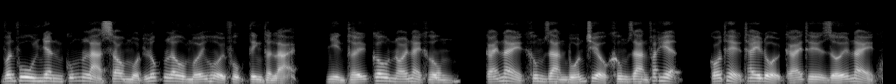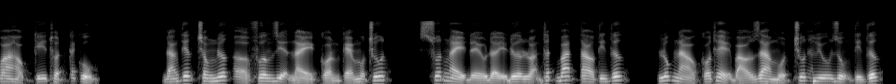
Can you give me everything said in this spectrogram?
Vân Phu Nhân cũng là sau một lúc lâu mới hồi phục tinh thần lại, nhìn thấy câu nói này không, cái này không gian bốn chiều không gian phát hiện, có thể thay đổi cái thế giới này khoa học kỹ thuật cách cục. Đáng tiếc trong nước ở phương diện này còn kém một chút, suốt ngày đều đẩy đưa loạn thất bát tao tin tức, lúc nào có thể báo ra một chút hữu dụng tin tức.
